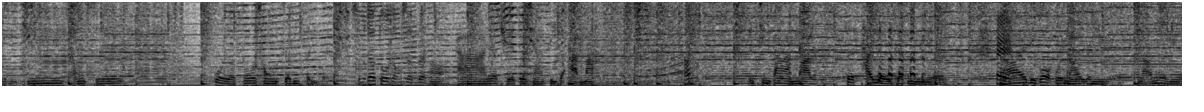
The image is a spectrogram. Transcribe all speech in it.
已经同时握有多重身份的什么叫多重身份？哦，他要娶的对象是一个阿妈，啊，已经当阿妈了，就他有一个女儿，嘿 然后离过婚，然后有一个女儿，然后那个女儿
